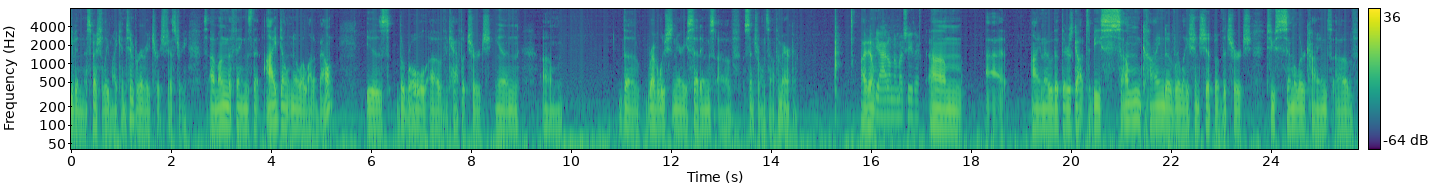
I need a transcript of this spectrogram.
even especially my contemporary church history. S- Among the things that I don't know a lot about is the role of the Catholic Church in um, the revolutionary settings of Central and South America. I don't. Yeah, I don't know much either. Um, I, I know that there's got to be some kind of relationship of the church to similar kinds of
